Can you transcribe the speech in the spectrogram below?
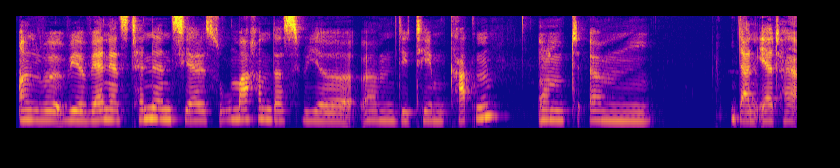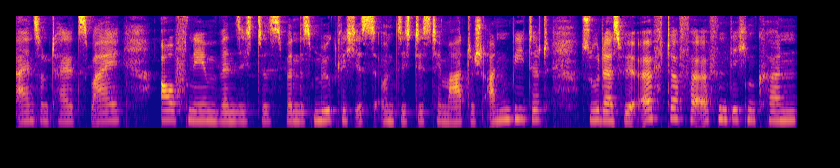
Also wir werden jetzt tendenziell so machen, dass wir ähm, die Themen cutten und ähm, dann eher Teil 1 und Teil 2 aufnehmen, wenn sich das, wenn das möglich ist und sich das thematisch anbietet, so dass wir öfter veröffentlichen können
